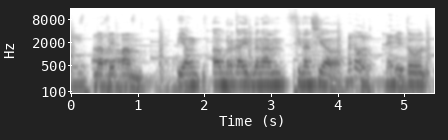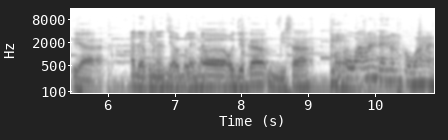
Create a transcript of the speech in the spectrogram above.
eh, Bapepam yang eh, berkait dengan finansial. Betul. Jadi Itu ya ada financial planner eh, OJK bisa jadi meng- keuangan dan non keuangan.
